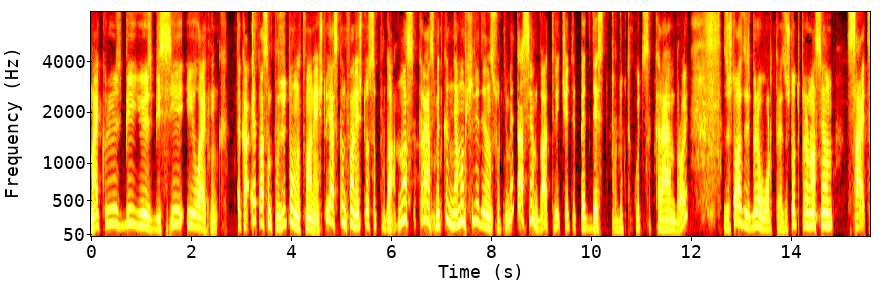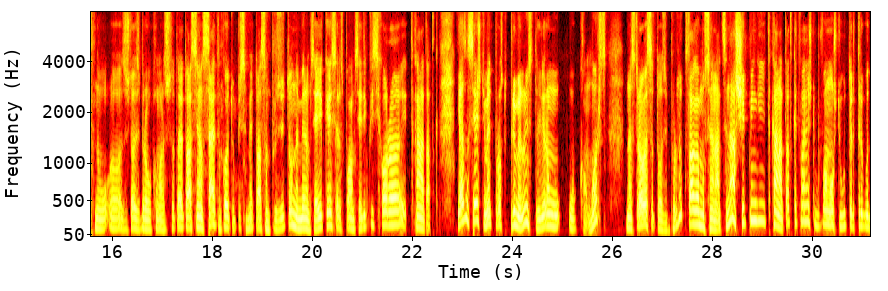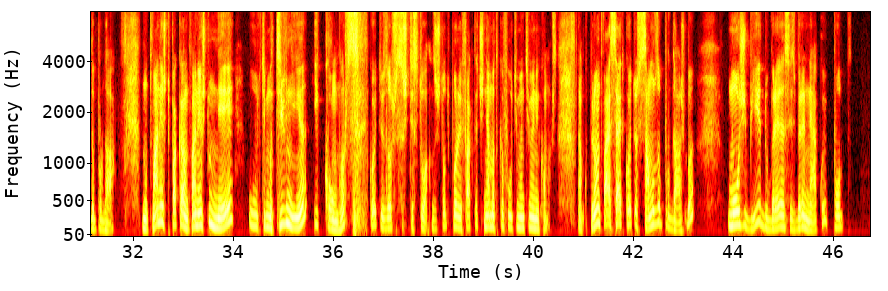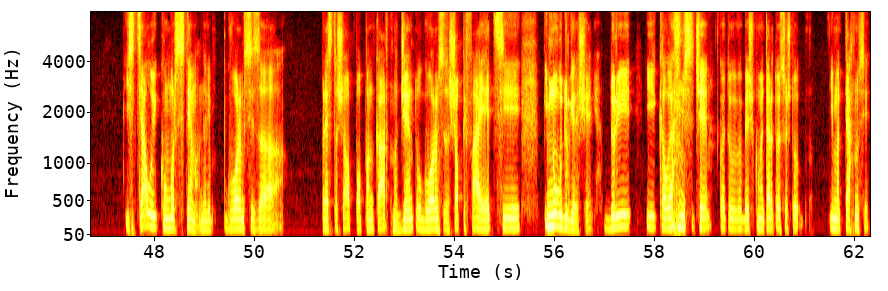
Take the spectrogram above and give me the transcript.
microUSB, USB-C и Lightning. Така, ето аз съм производител на това нещо и аз искам това нещо да се продава. Но аз, крайна сметка, нямам хиляди на асортимент. Аз имам 2, 3, 4, 5, 10 продукта, които са крайен брой. Защо аз да избира WordPress? Защото при нас имам сайт, на, защо е избрал WooCommerce? Защото ето аз имам сайт, на който описвам, ето аз съм производител, намирам се едика и се разполагам с едикви си хора и така нататък. И аз за следващия момент просто, примерно, инсталирам WooCommerce, настроя се този продукт, слагам му се една цена, шипинг и така нататък. Това нещо буквално още утре тръгва да продава. Но това нещо, пак казвам, това нещо не е ултимативния e-commerce, който изобщо съществува. Защото поради факта, че няма такъв ултимативен e-commerce. Ако примерно това е сайт, който е само за продажба, може би е добре да се избере някой под изцяло e-commerce система. Нали, говорим си за PrestaShop, OpenCart, Magento, говорим си за Shopify, Etsy и много други решения. Дори и Калян, мисля, че, който беше в коментар, той също има тяхно си.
